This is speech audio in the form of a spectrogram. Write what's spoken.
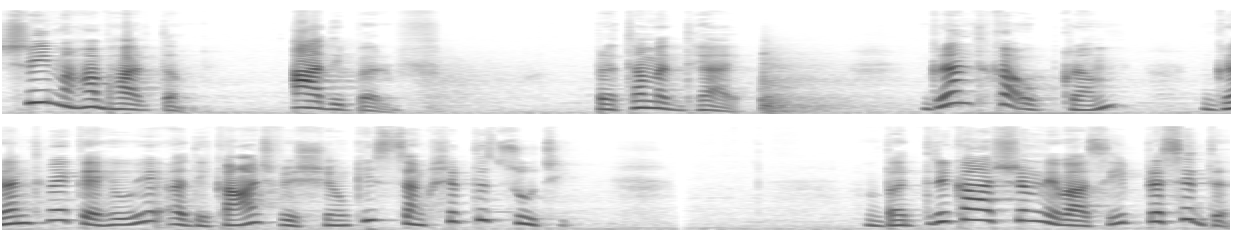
श्री महाभारतम, आदि पर्व, प्रथम अध्याय। ग्रंथ का उपक्रम, ग्रंथ में कहे हुए अधिकांश विषयों की संक्षिप्त सूची। बद्रिका आश्रम निवासी प्रसिद्ध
